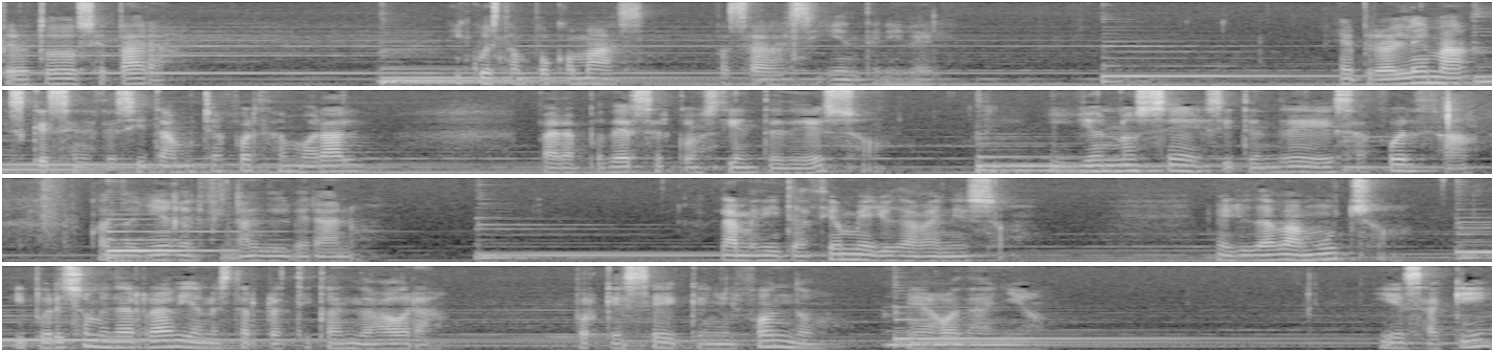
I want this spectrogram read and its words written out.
Pero todo se para y cuesta un poco más pasar al siguiente nivel. El problema es que se necesita mucha fuerza moral para poder ser consciente de eso. Y yo no sé si tendré esa fuerza cuando llegue el final del verano. La meditación me ayudaba en eso. Me ayudaba mucho y por eso me da rabia no estar practicando ahora, porque sé que en el fondo me hago daño. Y es aquí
